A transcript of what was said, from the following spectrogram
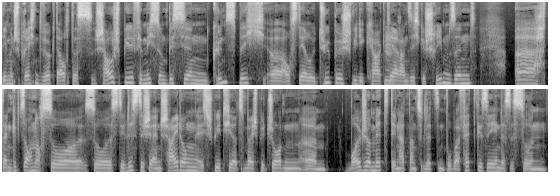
Dementsprechend wirkte auch das Schauspiel für mich so ein bisschen künstlich, äh, auch stereotypisch, wie die Charaktere an sich geschrieben sind. Äh, dann gibt's auch noch so, so stilistische Entscheidungen. Es spielt hier zum Beispiel Jordan ähm, Bolger mit, den hat man zuletzt in Boba Fett gesehen. Das ist so ein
